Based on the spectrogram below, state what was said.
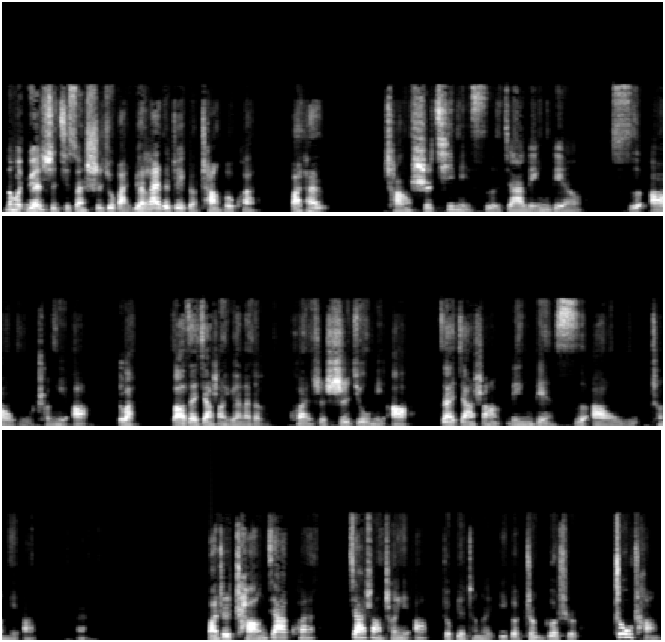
那么原始计算式就把原来的这个长和宽，把它长十七米四加零点四二五乘以二，对吧？然后再加上原来的宽是十九米二，再加上零点四二五乘以二。把这长加宽加上乘以二，就变成了一个整个是周长，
